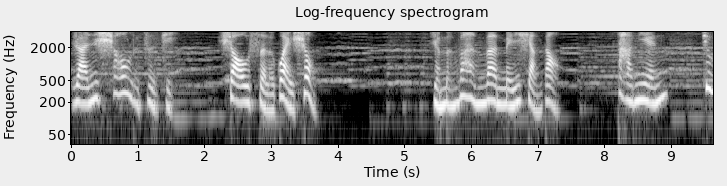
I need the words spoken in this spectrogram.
燃烧了自己。烧死了怪兽，人们万万没想到，大年就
